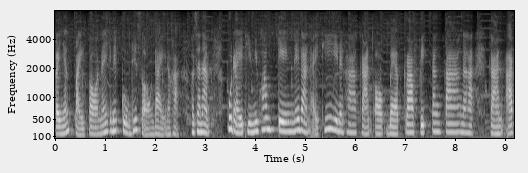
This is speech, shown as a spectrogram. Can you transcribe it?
ก็ยังไปต่อในในกลุ่มที่ 2 ใดนะคะ เพราะฉะนั้นผู้ใดที่มีความเก่งในด้านไอทีนะคะ การออกแบบกราฟิกต่างๆนะคะ การอัด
